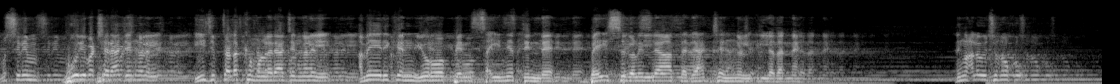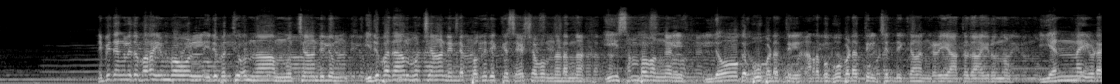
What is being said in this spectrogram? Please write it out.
മുസ്ലിം ഭൂരിപക്ഷ രാജ്യങ്ങളിൽ ഈജിപ്ത് അടക്കമുള്ള രാജ്യങ്ങളിൽ അമേരിക്കൻ യൂറോപ്യൻ സൈന്യത്തിന്റെ ബേസുകളില്ലാത്ത രാജ്യങ്ങൾ ഇല്ല തന്നെ. നിങ്ങൾ ആലോചിച്ച് നോക്കൂ. നബി തങ്ങൾ ഇത് പറയുമ്പോൾ ഇരുപത്തിയൊന്നാം നൂറ്റാണ്ടിലും ഇരുപതാം നൂറ്റാണ്ടിന്റെ പകുതിക്ക് ശേഷവും നടന്ന ഈ സംഭവങ്ങൾ ലോക ഭൂപടത്തിൽ അറബ് ഭൂപടത്തിൽ ചിന്തിക്കാൻ കഴിയാത്തതായിരുന്നു. എണ്ണയുടെ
